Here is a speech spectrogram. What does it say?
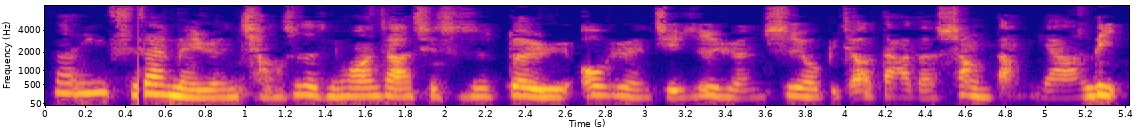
那因此在美元强势的情况下，其实是对于欧元及日元是有比较大的上档压力。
